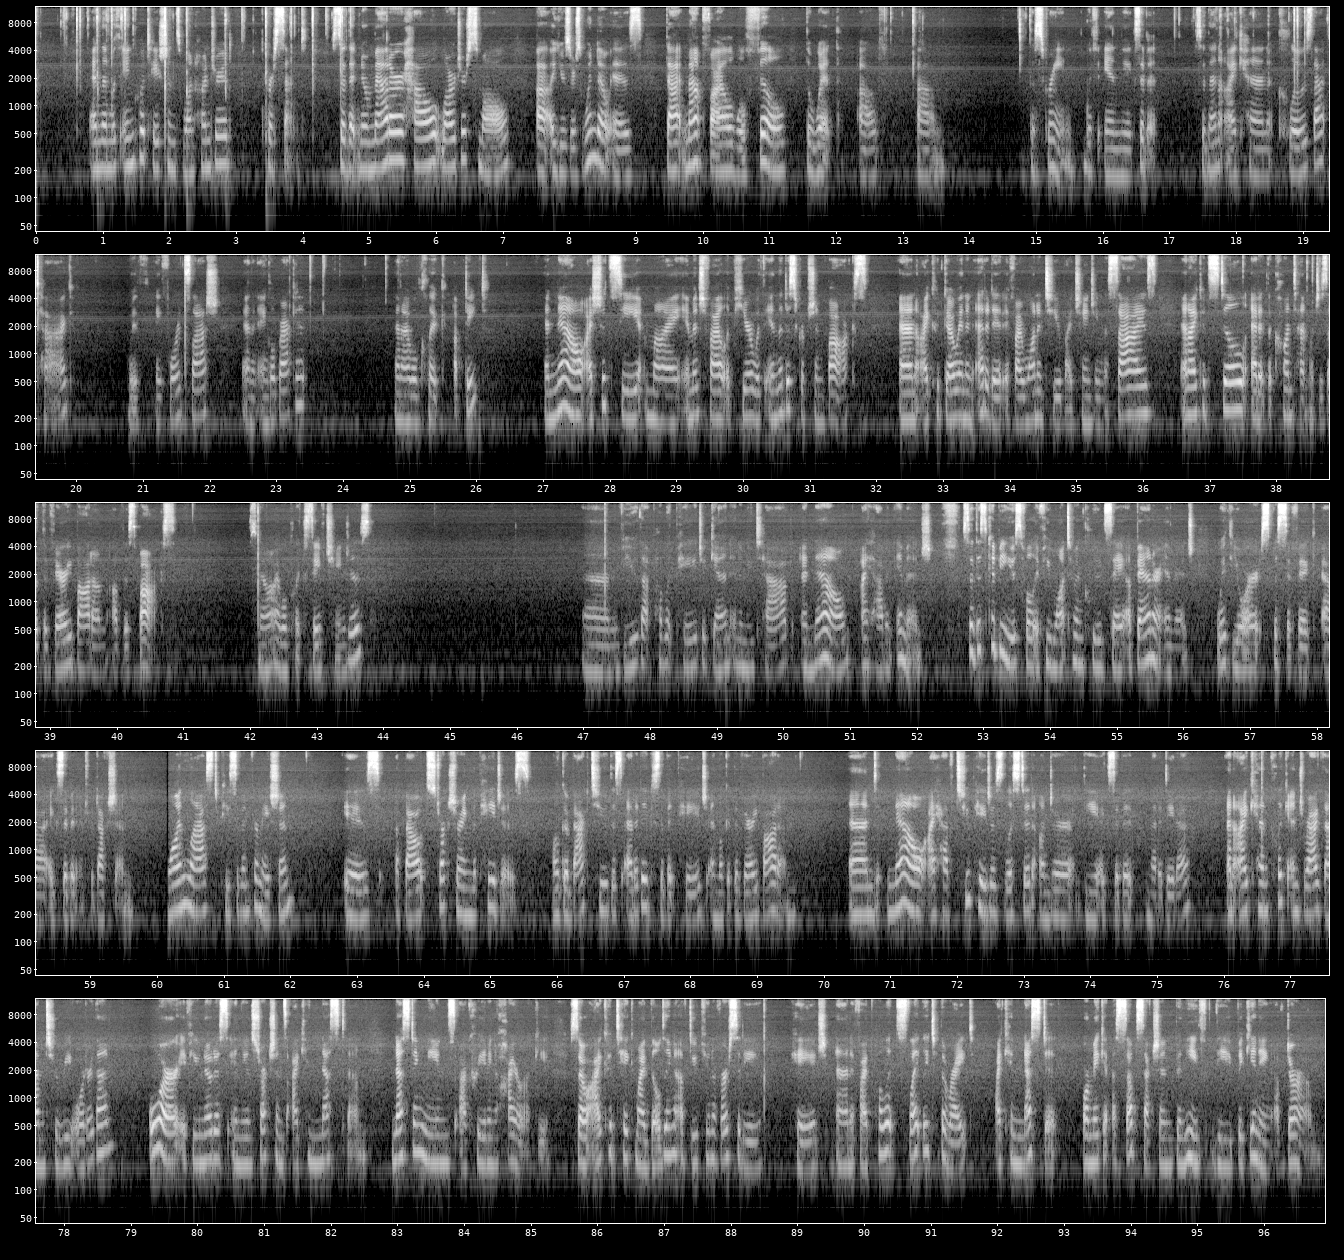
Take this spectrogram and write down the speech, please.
and then within quotations 100% so that no matter how large or small uh, a user's window is, that map file will fill the width of um, the screen within the exhibit. So then I can close that tag with a forward slash and an angle bracket and I will click update and now I should see my image file appear within the description box and I could go in and edit it if I wanted to by changing the size and I could still edit the content which is at the very bottom of this box. So now I will click Save Changes and view that public page again in a new tab and now I have an image. So this could be useful if you want to include say a banner image with your specific uh, exhibit introduction. One last piece of information is about structuring the pages. I'll go back to this edit exhibit page and look at the very bottom. And now I have two pages listed under the exhibit metadata and I can click and drag them to reorder them or if you notice in the instructions I can nest them. Nesting means uh, creating a hierarchy. So I could take my Building of Duke University page and if I pull it slightly to the right I can nest it or make it a subsection beneath the beginning of Durham.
